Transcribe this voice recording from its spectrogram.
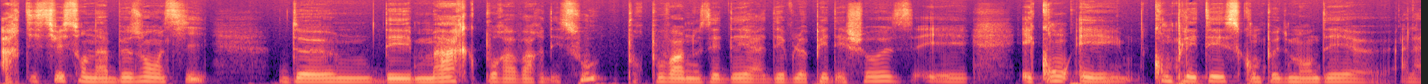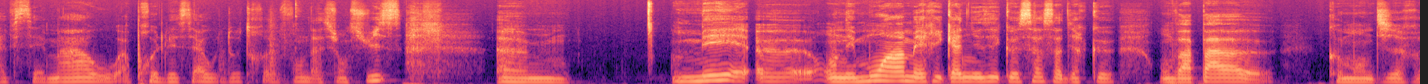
artistes suisses, on a besoin aussi de, des marques pour avoir des sous, pour pouvoir nous aider à développer des choses et, et, com- et compléter ce qu'on peut demander euh, à la FCMA ou à ProLVCA ou d'autres fondations suisses. Euh, mais euh, on est moins américanisé que ça, c'est-à-dire que on va pas, comment dire,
